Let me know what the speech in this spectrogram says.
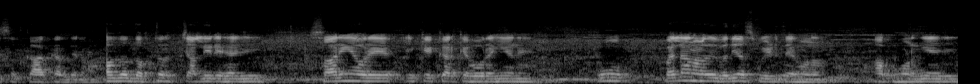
ਸਤਿਕਾਰ ਕਰਦੇ ਰਹੋ। ਆਪਦਾ ਦਫ਼ਤਰ ਚੱਲ ਹੀ ਰਿਹਾ ਜੀ। ਸਾਰੀਆਂ ਉਰੇ ਇੱਕ ਇੱਕ ਕਰਕੇ ਹੋ ਰਹੀਆਂ ਨੇ। ਉਹ ਪਹਿਲਾਂ ਨਾਲੋਂ ਵੀ ਵਧੀਆ ਸਪੀਡ ਤੇ ਹੁਣ ਅਪ ਹੋਣਗੀਆਂ ਜੀ।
